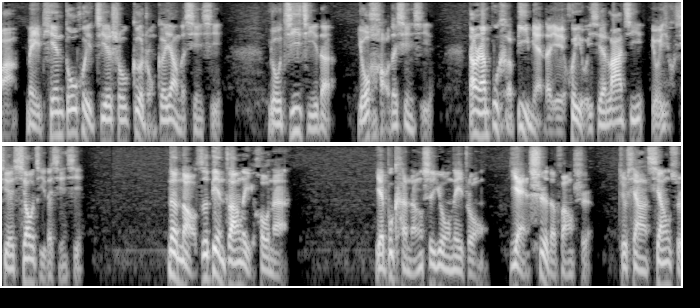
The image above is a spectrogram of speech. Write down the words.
啊，每天都会接收各种各样的信息，有积极的，有好的信息，当然不可避免的也会有一些垃圾，有一些消极的信息。那脑子变脏了以后呢，也不可能是用那种掩饰的方式，就像香水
